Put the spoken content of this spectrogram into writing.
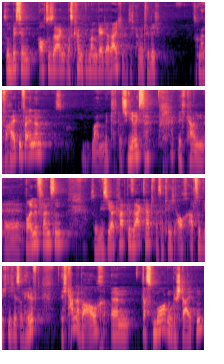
so ein bisschen auch zu sagen, was kann ich mit meinem Geld erreichen? Also ich kann natürlich mein Verhalten verändern, das ist mit das Schwierigste. Ich kann äh, Bäume pflanzen, so wie es Jörg gerade gesagt hat, was natürlich auch absolut wichtig ist und hilft. Ich kann aber auch ähm, das Morgen gestalten,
